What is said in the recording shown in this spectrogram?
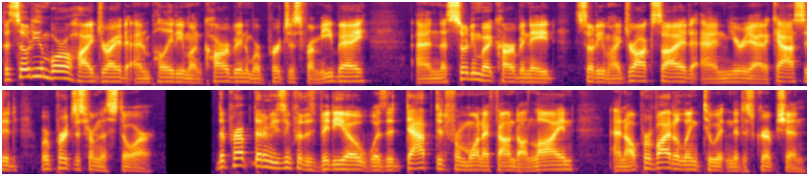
The sodium borohydride and palladium on carbon were purchased from eBay, and the sodium bicarbonate, sodium hydroxide, and muriatic acid were purchased from the store. The prep that I'm using for this video was adapted from one I found online, and I'll provide a link to it in the description.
